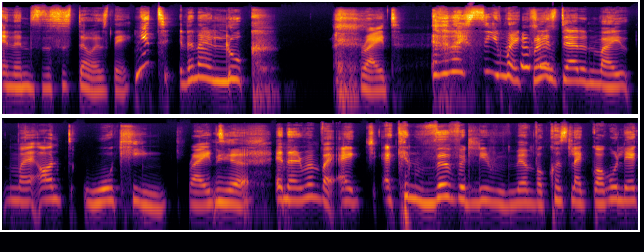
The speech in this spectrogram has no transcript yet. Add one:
and then the sister was there, and then I look, right, and then I see my granddad and my my aunt walking. Right, Yeah. and I remember I I can vividly remember because like Gwagule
